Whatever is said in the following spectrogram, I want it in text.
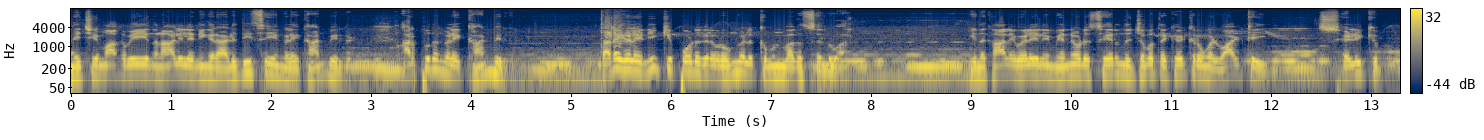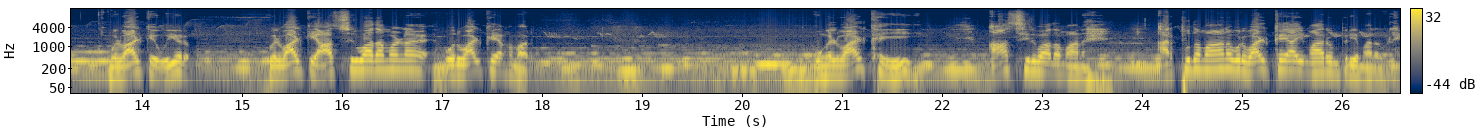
நிச்சயமாகவே இந்த நாளில் நீங்கள் அதிசயங்களை காண்பீர்கள். அற்புதங்களை காண்பீர்கள். தடைகளை நீக்கி போடுகிறவர் உங்களுக்கு முன்பாக செல்வார் இந்த காலை வேளையிலும் என்னோடு சேர்ந்து ஜெபத்தை கேட்கிற உங்கள் வாழ்க்கை செழிக்கும். உங்கள் வாழ்க்கை உயரும். உங்கள் வாழ்க்கை ஆசீர்வாதமான ஒரு வாழ்க்கையாக மாறும். உங்கள் வாழ்க்கை ஆசீர்வாதமான அற்புதமான ஒரு வாழ்க்கையாய் மாறும் பிரியமானவர்களே.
